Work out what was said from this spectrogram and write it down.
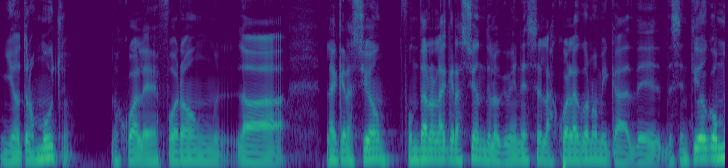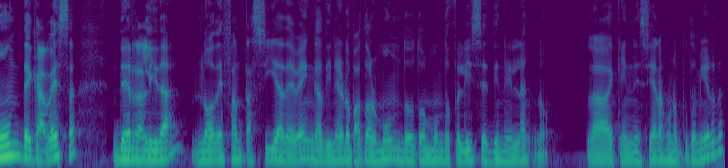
y otros muchos, los cuales fueron la, la creación, fundaron la creación de lo que viene a ser la escuela económica de, de, sentido común, de cabeza, de realidad, no de fantasía de venga, dinero para todo el mundo, todo el mundo feliz, Disneyland, no. La keynesiana es una puta mierda.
